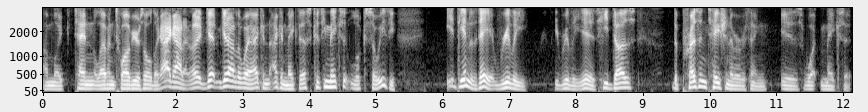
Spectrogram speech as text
i'm like 10 11 12 years old like i got it. Get get out of the way. I can i can make this. Because he makes it look so easy. At the end of the day, it really, it really is. He does the presentation of everything is what makes it,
